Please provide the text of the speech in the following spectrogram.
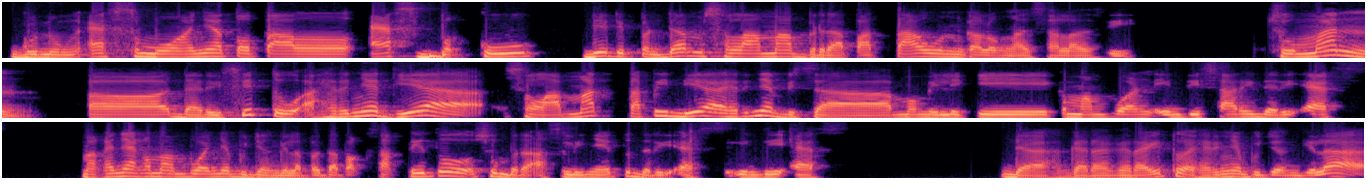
gunung es semuanya total es beku dia dipendam selama berapa tahun kalau nggak salah sih cuman uh, dari situ akhirnya dia selamat tapi dia akhirnya bisa memiliki kemampuan intisari dari es makanya kemampuannya Bujang Gila Petapak Sakti itu sumber aslinya itu dari es inti es dah gara-gara itu akhirnya Bujang Gila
